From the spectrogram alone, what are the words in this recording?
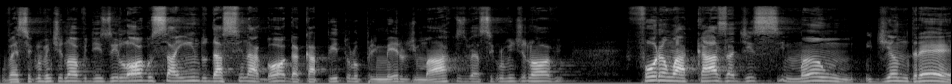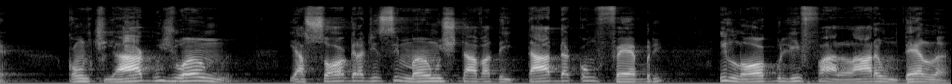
O versículo 29 diz: E logo saindo da sinagoga, capítulo 1 de Marcos, versículo 29 foram à casa de Simão e de André, com Tiago e João. E a sogra de Simão estava deitada com febre, e logo lhe falaram dela.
